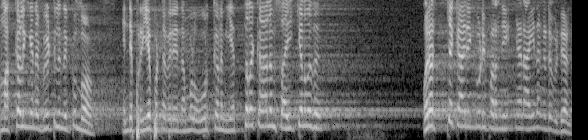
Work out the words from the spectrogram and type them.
മക്കളിങ്ങനെ വീട്ടിൽ നിൽക്കുമ്പോൾ എന്റെ പ്രിയപ്പെട്ടവരെ നമ്മൾ ഓർക്കണം എത്ര കാലം സഹിക്കണമത്? ഒരൊറ്റ കാര്യം കൂടി പറഞ്ഞ് ഞാൻ അതിനങ്ങോട്ട് വിടുകയാണ്.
